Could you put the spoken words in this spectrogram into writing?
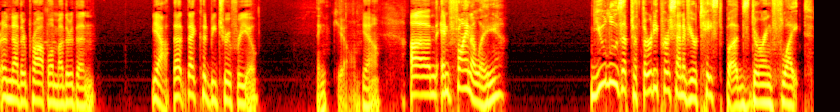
another problem other than Yeah, that that could be true for you. Thank you. Yeah. Um, and finally, you lose up to 30% of your taste buds during flight.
